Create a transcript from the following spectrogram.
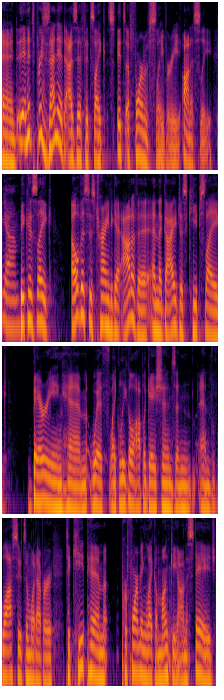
And and it's presented as if it's like it's a form of slavery, honestly, Yeah. because like Elvis is trying to get out of it, and the guy just keeps like burying him with like legal obligations and and lawsuits and whatever to keep him performing like a monkey on a stage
